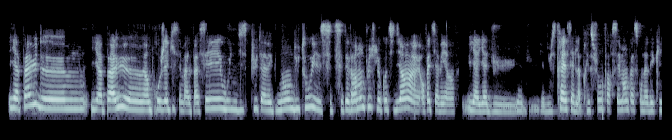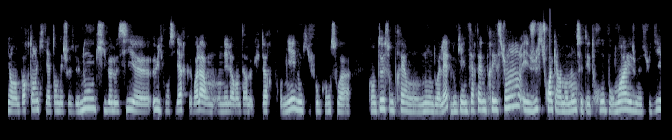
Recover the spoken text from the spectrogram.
Il n'y a pas eu de, il n'y a pas eu euh, un projet qui s'est mal passé ou une dispute avec non du tout. C'était vraiment plus le quotidien. Euh, en fait, il y avait un, il y a, du, il y a du, stress, il y a de la pression forcément parce qu'on a des clients importants qui attendent des choses de nous, qui veulent aussi, euh, eux, ils considèrent que voilà, on, on est leur interlocuteur premier, donc il faut qu'on soit quand eux sont prêts, on, nous on doit l'être. Donc il y a une certaine pression et juste, je crois qu'à un moment c'était trop pour moi et je me suis dit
